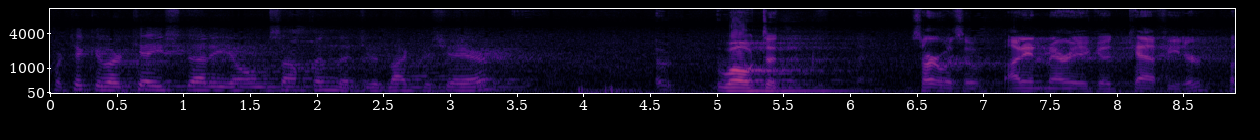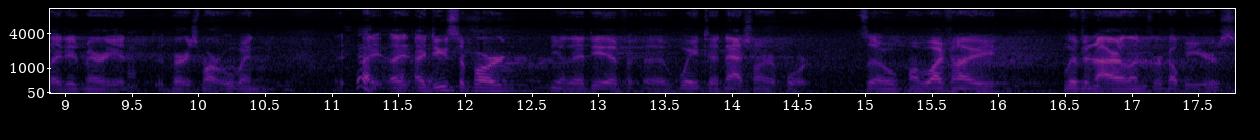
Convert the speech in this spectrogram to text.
particular case study on something that you'd like to share? Well, to start with, so I didn't marry a good calf feeder, but I did marry a, a very smart woman. I, I, I, do support, you know, the idea of a way to a national airport. So my wife and I lived in Ireland for a couple of years,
